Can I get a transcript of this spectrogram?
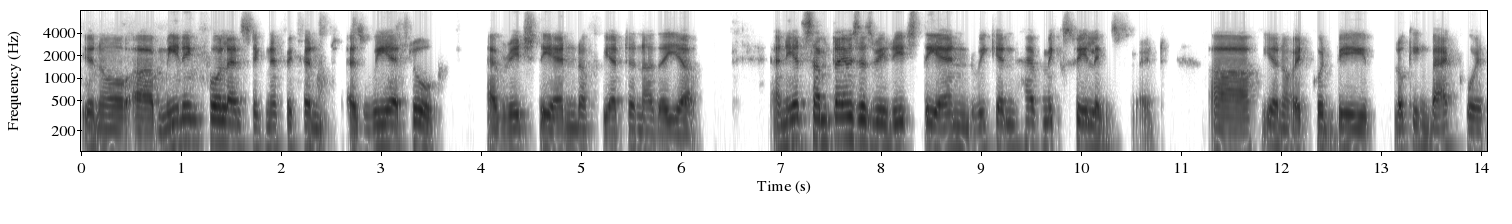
you know, uh, meaningful and significant as we too have reached the end of yet another year. And yet, sometimes as we reach the end, we can have mixed feelings, right? Uh, you know, it could be looking back with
